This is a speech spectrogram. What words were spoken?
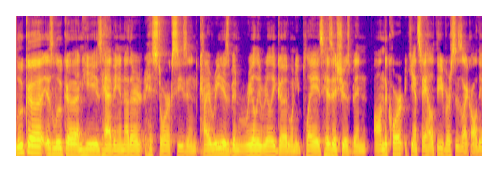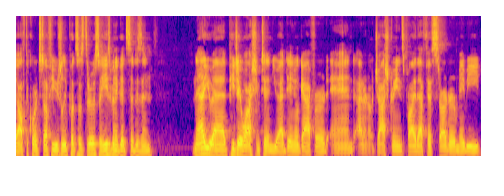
Luka is Luka, and he's having another historic season. Kyrie has been really, really good when he plays. His issue has been on the court; he can't stay healthy versus like all the off the court stuff he usually puts us through. So he's been a good citizen. Now you add PJ Washington, you add Daniel Gafford, and I don't know, Josh Green is probably that fifth starter. Maybe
